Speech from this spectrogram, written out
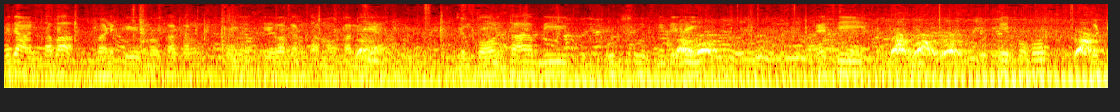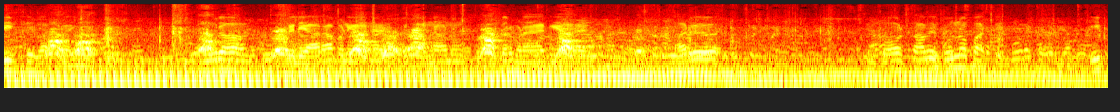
ਵਿਧਾਨ ਸਭਾ ਬਣ ਕੇ ਮੌਕਾ ਕਰਨ ਸੇਵਾ ਕਰਨ ਦਾ ਮੌਕਾ ਮਿਲਿਆ। ਚਮਕੌਰ ਸਾਹਿਬ ਦੀ ਖੂਬਸੂਰਤੀ ਦੇ ਲਈ ਅਸੀਂ ਉੱਥੇ ਬਹੁਤ ਵੱਡੀ ਸੇਵਾ ਕਰਾਈ ਹੈ। ਪੂਰਾ ਗਲਿਆਰਾ ਬਣਿਆ ਹੈ, ਦੁਕਾਨਾਂ ਨੂੰ ਸੁੰਦਰ ਬਣਾਇਆ ਗਿਆ ਹੈ। ਹਰ ਚਮਕੌਰ ਸਾਹਿਬ ਦੇ ਦੋਨੋਂ ਪਾਸੇ ਇੱਕ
